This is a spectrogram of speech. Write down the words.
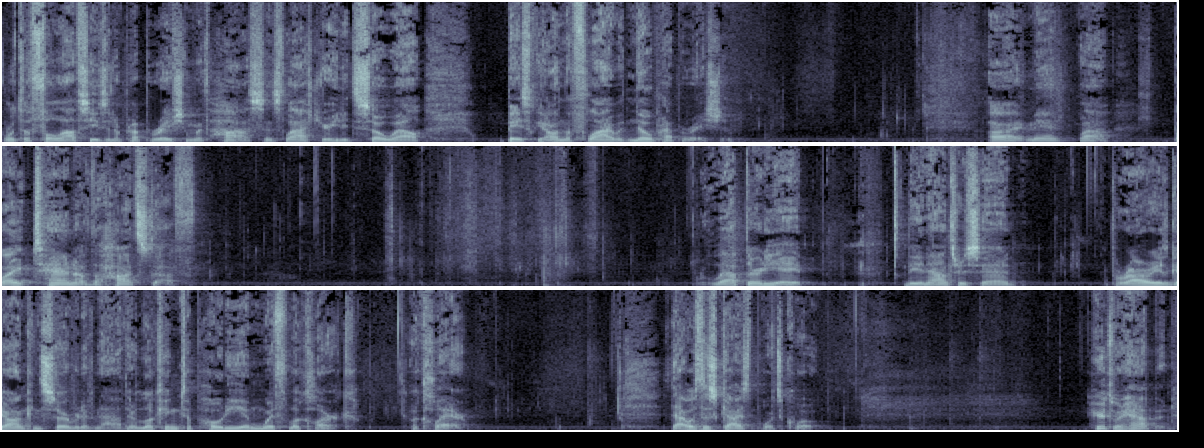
with a full off season of preparation with Haas. Since last year he did so well, basically on the fly with no preparation. All right, man. Wow. Bite 10 of the hot stuff. Lap 38, the announcer said, Ferrari has gone conservative now. They're looking to podium with Leclerc. Leclerc. That was the Sky Sports quote. Here's what happened.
